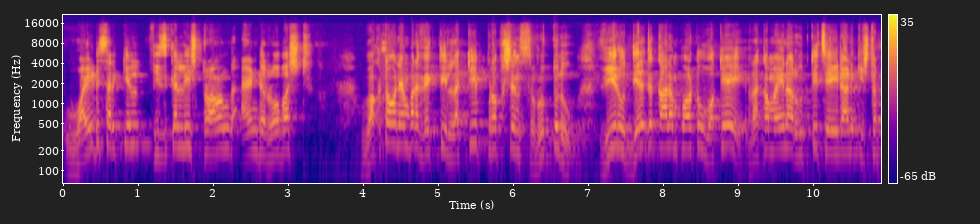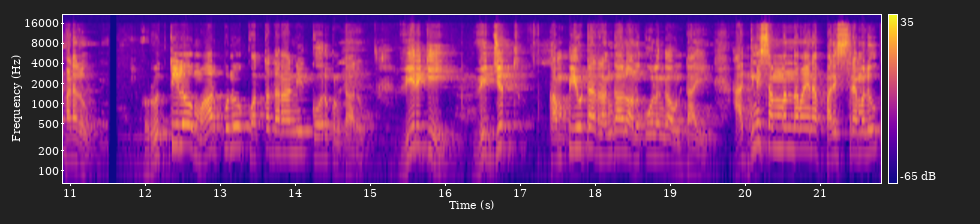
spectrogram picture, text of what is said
wide circle, physically strong and robust, ఒకటో నెంబర్ వ్యక్తి లక్కీ ప్రొఫెషన్స్ వృత్తులు. వీరు దీర్ఘకాలం పాటు ఒకే రకమైన వృత్తి చేయడానికి ఇష్టపడరు. వృత్తిలో మార్పును కొత్తదనాన్ని కోరుకుంటారు. వీరికి విద్యుత్ కంప్యూటర్ రంగాలు అనుకూలంగా ఉంటాయి. అగ్ని సంబంధమైన పరిశ్రమలు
